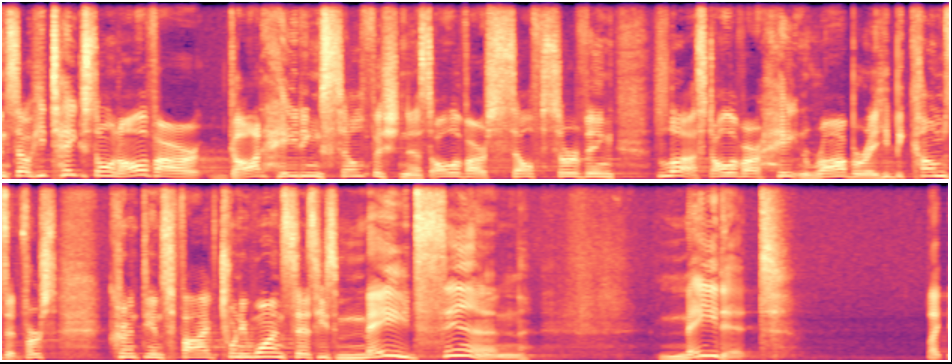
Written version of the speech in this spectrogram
And so he takes on all of our God hating selfishness, all of our self serving lust, all of our hate and robbery. He becomes it. 1 Corinthians 5 21 says he's made sin, made it like,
